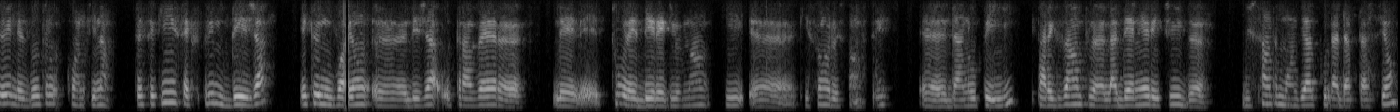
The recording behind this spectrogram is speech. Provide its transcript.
les autres continents. C'est ce qui s'exprime déjà et que nous voyons euh, déjà au travers euh, tous les dérèglements qui, euh, sont recensés dans nos pays. Par exemple, la dernière étude du Centre mondial pour l'adaptation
